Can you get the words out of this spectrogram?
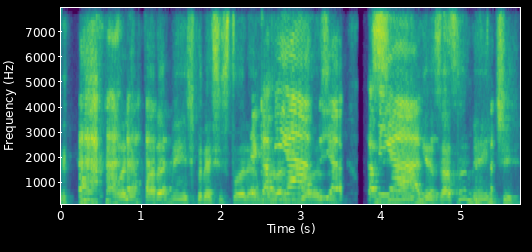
Olha, parabéns por essa história é caminhada, maravilhosa. Caminhada. Sim, exatamente.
